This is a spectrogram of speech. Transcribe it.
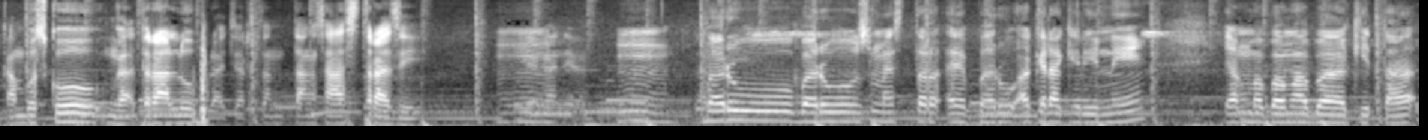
kampusku nggak terlalu belajar tentang sastra sih. Iya kan ya? Hmm, baru baru semester eh baru akhir-akhir ini yang maba-maba kita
